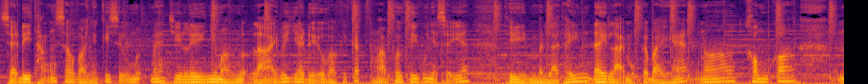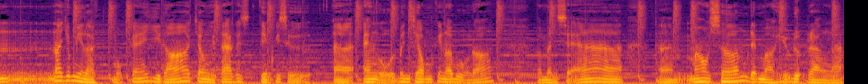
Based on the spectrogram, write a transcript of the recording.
sẽ đi thẳng sâu vào những cái sự mất mát chia ly. Nhưng mà ngược lại với giai điệu và cái cách hòa phối khí của nhạc sĩ á, thì mình lại thấy đây lại một cái bài hát nó không có nó giống như là một cái gì đó cho người ta cái tìm cái sự uh, an ủi bên trong cái nỗi buồn đó và mình sẽ à, mau sớm để mà hiểu được rằng là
